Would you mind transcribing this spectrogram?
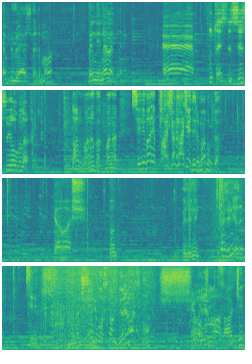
hem Hülya'ya söyledim ama ben dinlemedim. Ee, su testisi su yolunda kaldı. Lan bana bak bana. Seni var ya parça parça ederim ha burada. Yavaş. Lan. Elinin. Elini. Seni. Sakin.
